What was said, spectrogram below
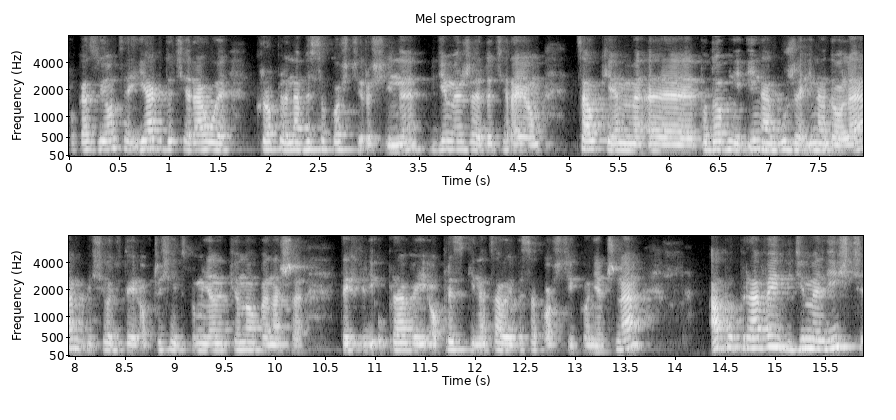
pokazujące, jak docierały krople na wysokości rośliny. Widzimy, że docierają całkiem podobnie i na górze, i na dole. Jeśli chodzi tutaj o wcześniej wspomniane pionowe nasze w tej chwili uprawy i opryski na całej wysokości konieczne. A po prawej widzimy liść,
